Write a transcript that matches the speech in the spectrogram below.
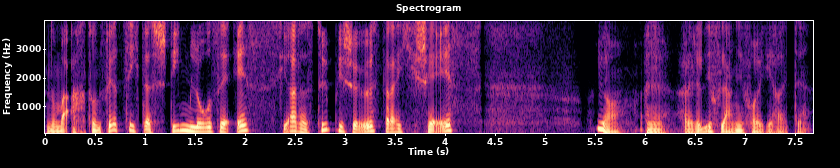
Nummer 48, das stimmlose S, ja, das typische österreichische S. Ja, eine relativ lange Folge heute.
